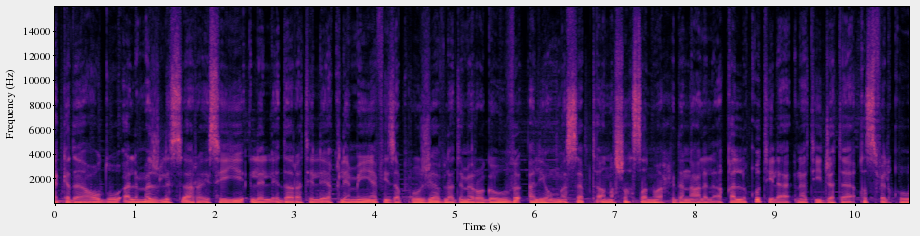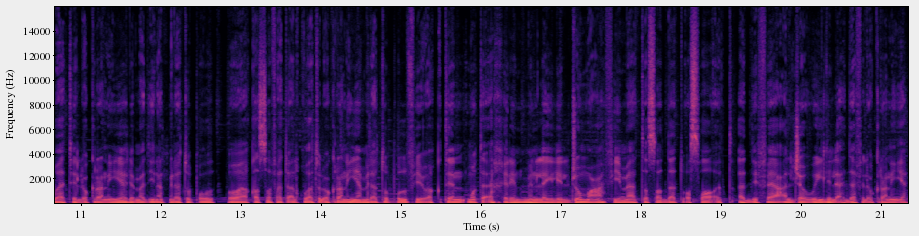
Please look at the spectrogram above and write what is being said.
أكد عضو المجلس الرئيسي للإدارة الإقليمية في زابروجيا فلاديمير روغوف اليوم السبت أن شخصا واحدا على الأقل قتل نتيجة قصف القوات الأوكرانية لمدينة ميلاتوبول وقصفت القوات الأوكرانية ميلاتوبول في وقت متأخر من ليل الجمعة فيما تصدت وسائط الدفاع الجوي للأهداف الأوكرانية.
